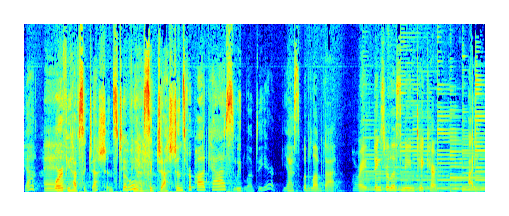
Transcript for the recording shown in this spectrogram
yeah or if you have suggestions too Oh, if you have yeah. suggestions for podcasts we'd love to hear Yes, would love that. All right. Thanks for listening. Take care. Bye.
